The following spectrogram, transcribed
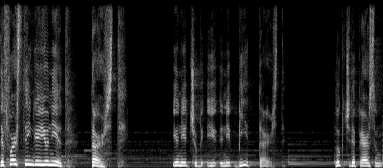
The first thing you need, thirst. You need to be, you need be thirsty. Look to the person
